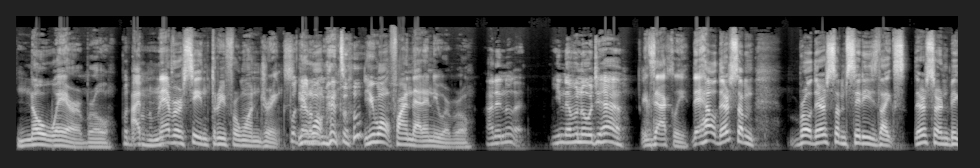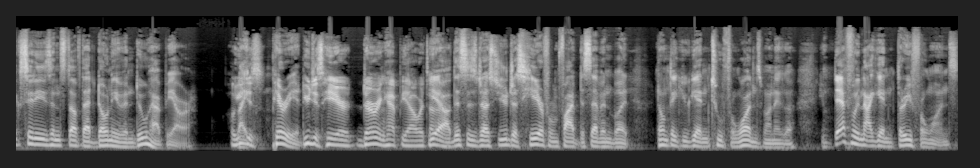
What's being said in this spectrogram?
nowhere, bro. I've never seen three for one drinks. Put you that on won't, you won't find that anywhere, bro. I didn't know that. You never know what you have. Exactly. The hell, there's some, bro. There's some cities like there's certain big cities and stuff that don't even do happy hour. Oh, you Like just period. you just hear during happy hour time. yeah, this is just you're just hear from five to seven, but don't think you're getting two for ones, my nigga. You're definitely not getting three for ones.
